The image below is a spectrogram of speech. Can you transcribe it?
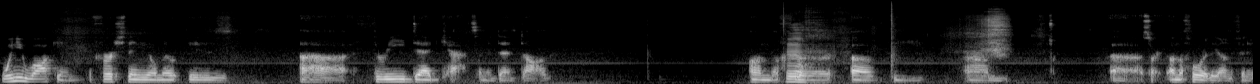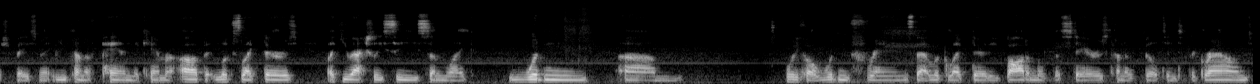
When you walk in, the first thing you'll note is uh, three dead cats and a dead dog on the floor of the um, uh, sorry on the floor of the unfinished basement. You kind of pan the camera up. It looks like there's like you actually see some like wooden um, what do you call it? Wooden frames that look like they're the bottom of the stairs, kind of built into the ground.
